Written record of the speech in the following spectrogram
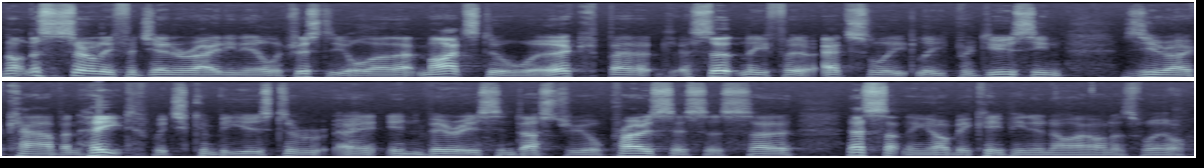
not necessarily for generating electricity, although that might still work, but it, certainly for absolutely producing zero carbon heat, which can be used to, uh, in various industrial processes. So that's something I'll be keeping an eye on as well.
